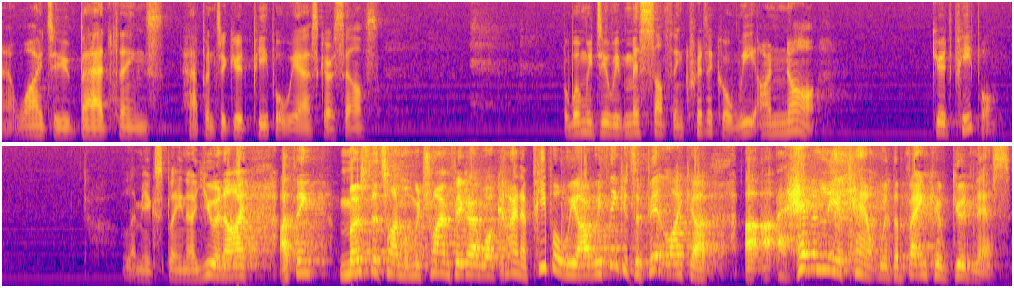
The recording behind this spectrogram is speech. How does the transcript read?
Now, why do bad things happen to good people, we ask ourselves. But when we do, we've missed something critical. We are not good people. Let me explain. Now, you and I, I think most of the time when we try and figure out what kind of people we are, we think it's a bit like a, a, a heavenly account with the bank of goodness.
